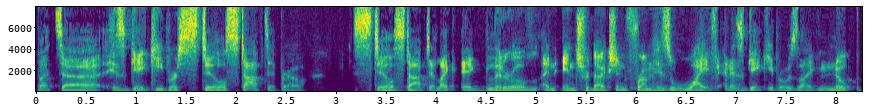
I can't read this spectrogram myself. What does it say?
But uh, his gatekeeper still stopped it, bro still stopped it. Like a literal an introduction from his wife and his gatekeeper was like nope.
